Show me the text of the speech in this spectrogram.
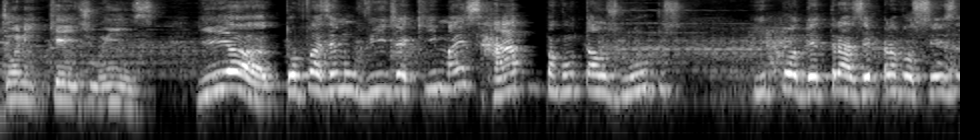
Johnny Cage wins. E ó, tô fazendo um vídeo aqui mais rápido para contar os lucros e poder trazer para vocês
